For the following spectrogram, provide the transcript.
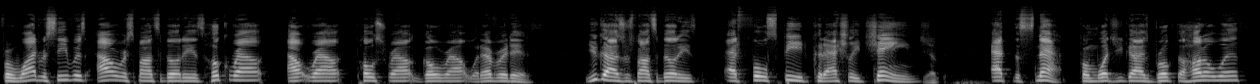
for wide receivers, our responsibility is hook route, out route, post route, go route, whatever it is. You guys' responsibilities at full speed could actually change Yep. at the snap from what you guys broke the huddle with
